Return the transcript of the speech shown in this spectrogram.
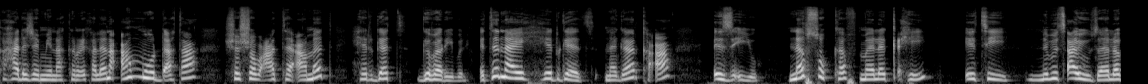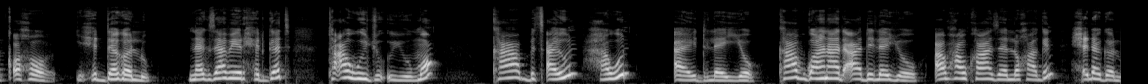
ካብ ሓደ ጀሚርና ክንርኢ ከለና ኣብ መወዳእታ ሸሸብዓተ ዓመት ህድገት ግበር ይብል እቲ ናይ ህድገት ነገር ከዓ እዚ እዩ ነፍሲ ወከፍ መለቅሒ እቲ ንብፃዩ ዘለቀሖ ይሕደገሉ ናይ እግዚኣብሔር ሕድገት ተኣውጁ እዩ እሞ ካብ ብፃዩን ሓውን ኣይ ድለዮ ካብ ጓና ደኣ ድለዮ ኣብ ሃውካ ዘሎካ ግን ሕደገሉ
